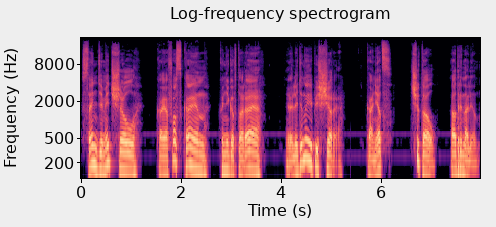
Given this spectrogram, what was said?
Сэнди Митчелл, Каяфас Каин, книга вторая, Ледяные пещеры. Конец. Читал. Адреналин.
